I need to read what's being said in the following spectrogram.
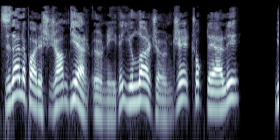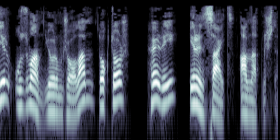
Sizlerle paylaşacağım diğer örneği de yıllarca önce çok değerli bir uzman yorumcu olan Dr. Harry Ironside anlatmıştı.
